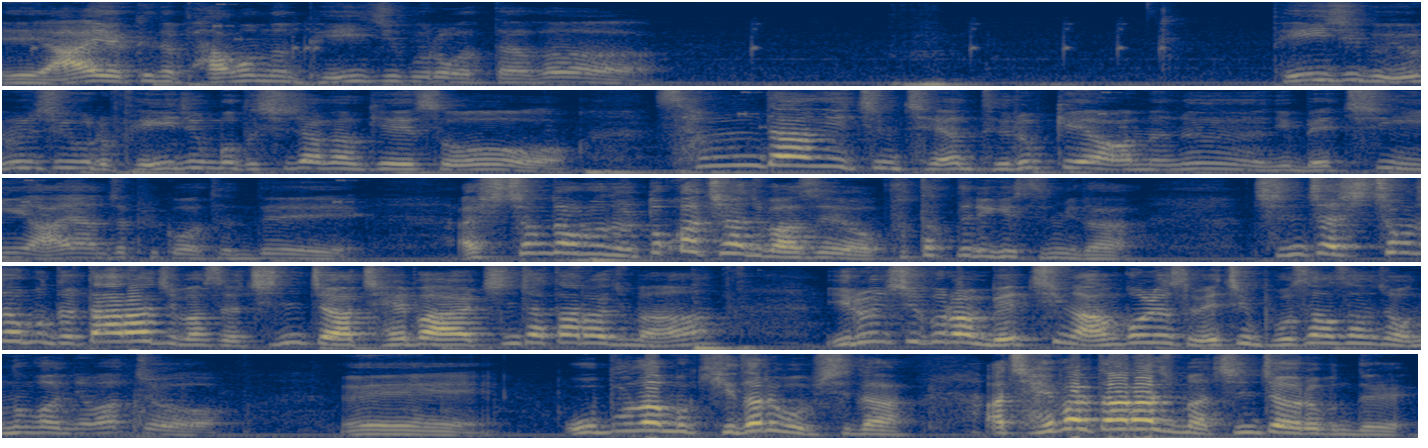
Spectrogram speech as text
예, 아예 그냥 방 없는 베이직으로 갔다가 베이직 이런 식으로 베이직 모드 시작하게 해서 상당히 지금 제한 더럽게 하면은 이 매칭이 아예 안 잡힐 것 같은데. 아 시청자분들 똑같이 하지 마세요. 부탁드리겠습니다. 진짜 시청자분들 따라하지 마세요. 진짜 제발 진짜 따라하지 마. 이런 식으로 하면 매칭 안 걸려서 매칭 보상 상자 얻는 거 아니야? 맞죠 예 5분 한번 기다려 봅시다. 아 제발 따라하지 마 진짜 여러분들.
